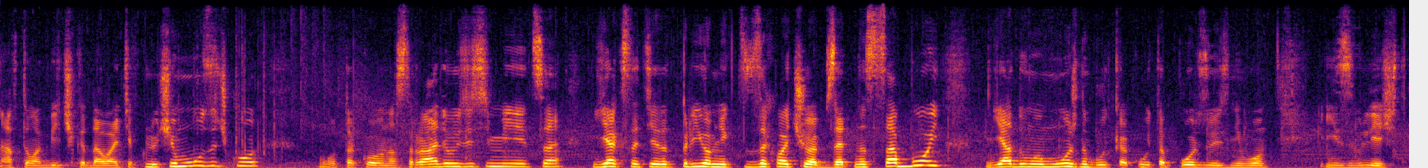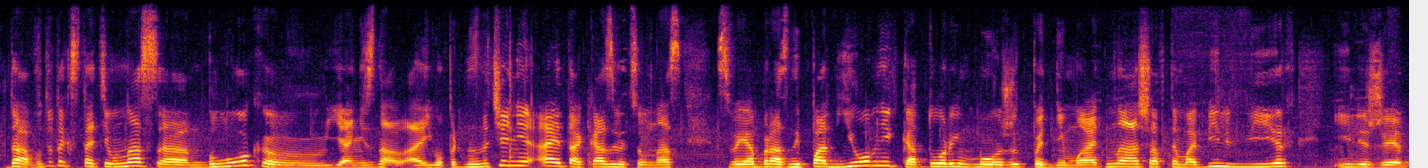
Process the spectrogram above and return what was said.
автомобильчика. Давайте включим музычку. Вот такой у нас радио здесь имеется. Я, кстати, этот приемник захвачу обязательно с собой. Я думаю, можно будет какую-то пользу из него извлечь. Да, вот это, кстати, у нас а, блок. Э, я не знал о его предназначении, а это, оказывается, у нас своеобразный подъемник, который может поднимать наш автомобиль вверх или же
